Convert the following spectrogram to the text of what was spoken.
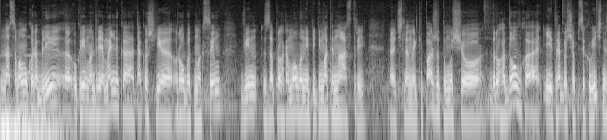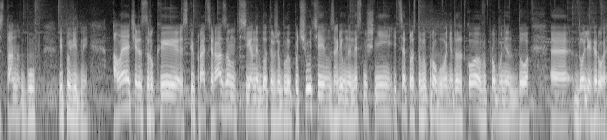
На самому кораблі, е, окрім Андрія Мельника, також є робот Максим. Він запрограмований піднімати настрій е, члену екіпажу, тому що дорога довга і треба, щоб психологічний стан був відповідний. Але через роки співпраці разом всі анекдоти вже були почуті, взагалі вони не смішні, і це просто випробування, додаткове випробування до е, долі героя.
